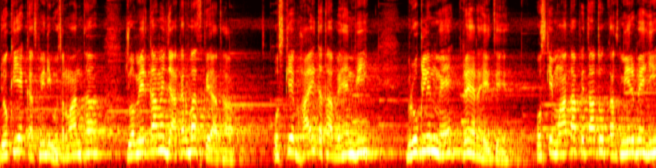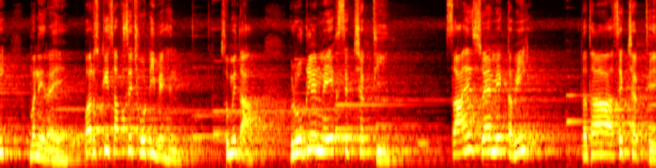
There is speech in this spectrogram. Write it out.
जो कि एक कश्मीरी मुसलमान था, जो अमेरिका में जाकर बस गया था। उसके भाई तथा बहन भी ब्रुकलिन में रह रहे थे। उसके माता पिता तो कश्मीर में ही बने रहे, पर उसकी सबसे छोटी बहन सुमिता ब्रुकलिन में एक शिक्षक थी। साहिद स्वयं एक कवि तथा शिक्षक थे।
